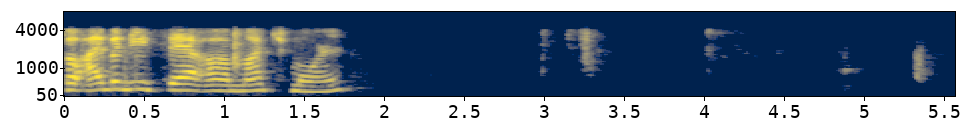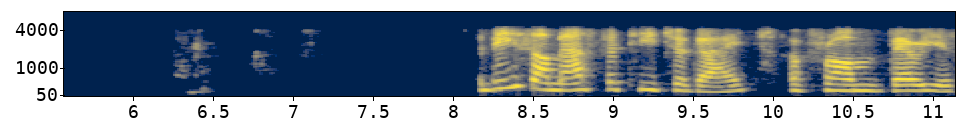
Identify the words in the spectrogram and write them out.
So I believe there are much more. These are master teacher guides from various.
